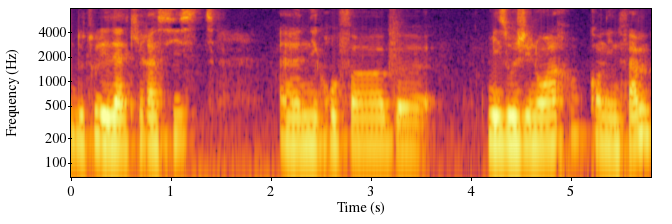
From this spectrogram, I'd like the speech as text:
de tous les acquis racistes, euh, négrophobes, euh, misogynoires quand on est une femme,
